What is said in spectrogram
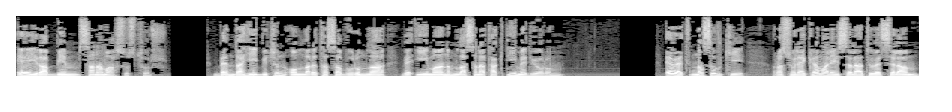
ey Rabbim sana mahsustur. Ben dahi bütün onları tasavvurumla ve imanımla sana takdim ediyorum. Evet nasıl ki Resul Ekrem Aleyhissalatu vesselam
